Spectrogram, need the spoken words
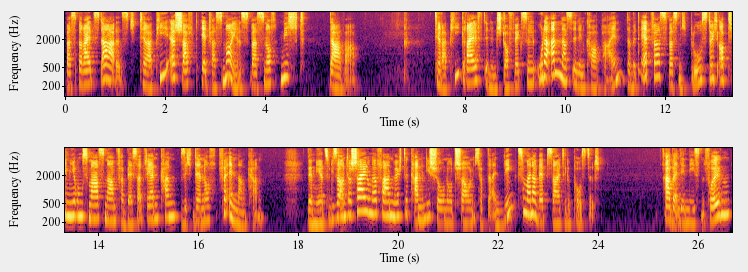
was bereits da ist. Therapie erschafft etwas Neues, was noch nicht da war. Therapie greift in den Stoffwechsel oder anders in den Körper ein, damit etwas, was nicht bloß durch Optimierungsmaßnahmen verbessert werden kann, sich dennoch verändern kann. Wer mehr zu dieser Unterscheidung erfahren möchte, kann in die Shownotes schauen. Ich habe da einen Link zu meiner Webseite gepostet. Aber in den nächsten Folgen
